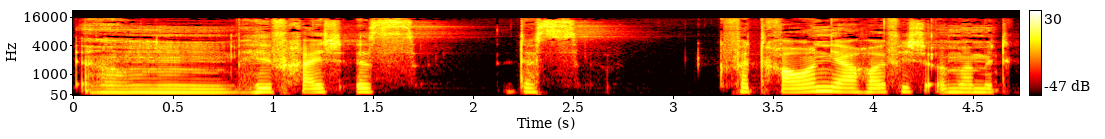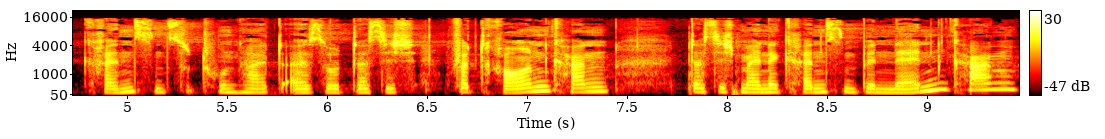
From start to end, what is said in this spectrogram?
ähm, hilfreich ist, dass Vertrauen ja häufig immer mit Grenzen zu tun hat. Also dass ich vertrauen kann, dass ich meine Grenzen benennen kann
